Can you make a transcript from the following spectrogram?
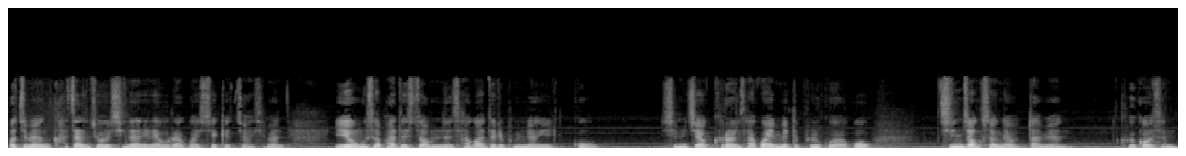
어쩌면 가장 좋은 시나리오라고 할 수 있겠죠. 하지만 이 용서 받을 수 없는 사과들이 분명히 있고 심지어 그런 사과임에도 불구하고 진정성이 없다면 그것은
